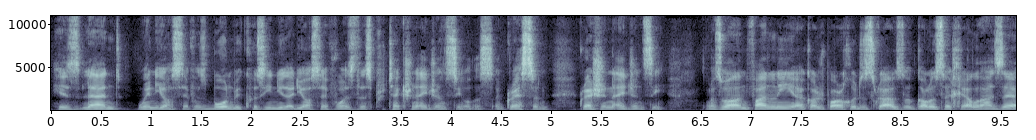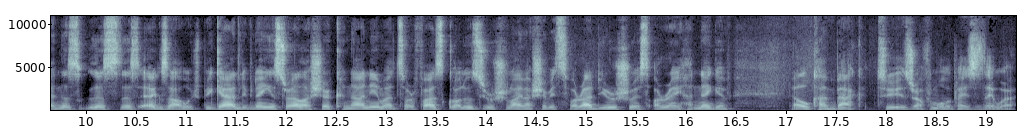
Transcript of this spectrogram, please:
his land when Yosef was born, because he knew that Yosef was this protection agency or this aggression, aggression agency as well. And finally, uh, Kodesh Baruch Hu describes the Galus Echel Hazeh, and this, this, this exile which began, Livnei Yisrael, Asher Kananim, Ad Galus Yerushalayim, Asher Bitzfarad, Yerushu Arei HaNegev, they'll come back to Israel from all the places they were.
